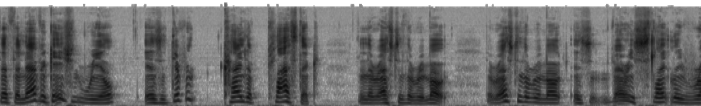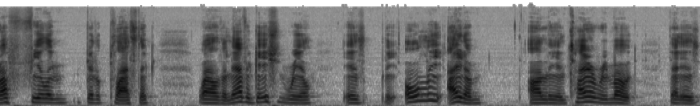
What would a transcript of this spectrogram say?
that the navigation wheel is a different kind of plastic than the rest of the remote. The rest of the remote is a very slightly rough feeling bit of plastic, while the navigation wheel is the only item on the entire remote that is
